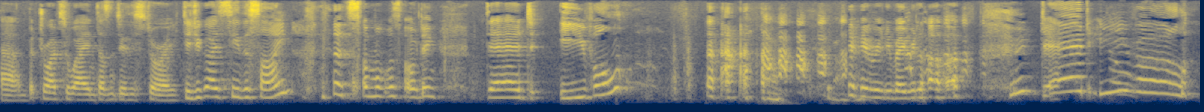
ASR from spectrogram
um, but drives away and doesn't do the story. Did you guys see the sign that someone was holding? Dead evil. It really made me laugh. Dead evil.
